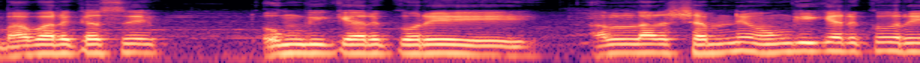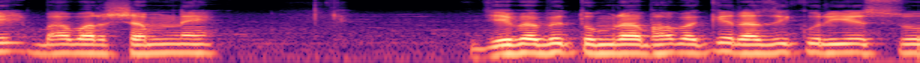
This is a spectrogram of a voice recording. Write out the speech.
বাবার কাছে অঙ্গীকার করে, আল্লাহর সামনে অঙ্গীকার করে, বাবার সামনে। যেভাবে তোমরা বাবাকে রাজি করিয়েছো,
